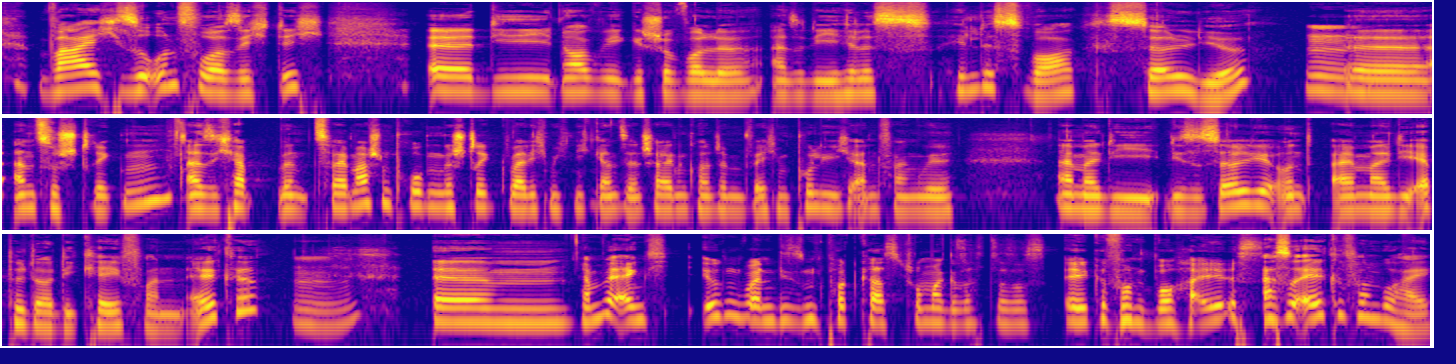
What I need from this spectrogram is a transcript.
war ich so unvorsichtig, äh, die norwegische Wolle, also die Hilles, Hillesvorg Sölje, Hm. äh, anzustricken. Also ich habe zwei Maschenproben gestrickt, weil ich mich nicht ganz entscheiden konnte, mit welchem Pulli ich anfangen will. Einmal die diese Sölje und einmal die Apple Door Decay von Elke. Mhm. Ähm, Haben wir eigentlich irgendwann in diesem Podcast schon mal gesagt, dass es Elke von Bohai ist? Achso, Elke von Bohai.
